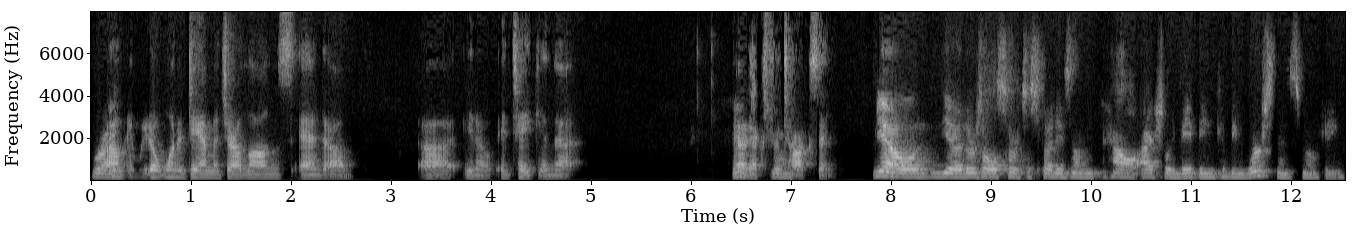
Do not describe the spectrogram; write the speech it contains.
Right. Um, and we don't want to damage our lungs and, um, uh, you know, and take in that, that extra true. toxin. Yeah, well, yeah, there's all sorts of studies on how actually vaping could be worse than smoking.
